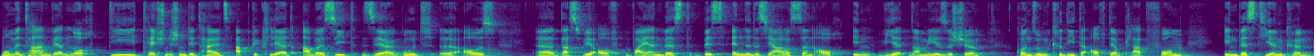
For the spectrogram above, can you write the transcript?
Momentan werden noch die technischen Details abgeklärt, aber es sieht sehr gut äh, aus, äh, dass wir auf Wire Invest bis Ende des Jahres dann auch in vietnamesische Konsumkredite auf der Plattform investieren können.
